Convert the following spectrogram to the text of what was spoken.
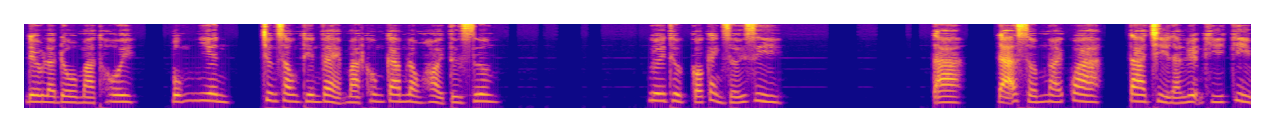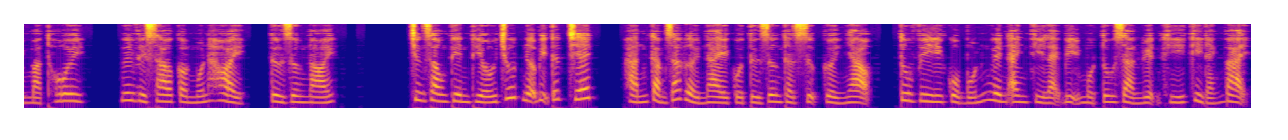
đều là đồ mà thôi. Bỗng nhiên, Trương Song Thiên vẻ mặt không cam lòng hỏi Từ Dương. Ngươi thực có cảnh giới gì? Ta, đã sớm nói qua, ta chỉ là luyện khí kỳ mà thôi, ngươi vì sao còn muốn hỏi, Từ Dương nói. Trương Song Thiên thiếu chút nữa bị tức chết, hắn cảm giác lời này của Từ Dương thật sự cười nhạo, tu vi của bốn nguyên anh kỳ lại bị một tu giả luyện khí kỳ đánh bại.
